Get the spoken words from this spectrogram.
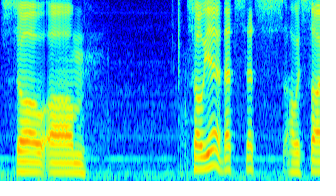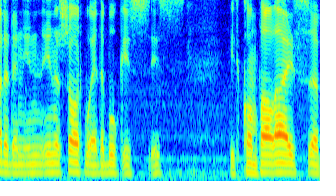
so um, so yeah, that's that's how it started. And in in a short way, the book is is it compiles. Uh,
